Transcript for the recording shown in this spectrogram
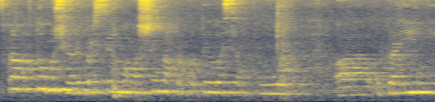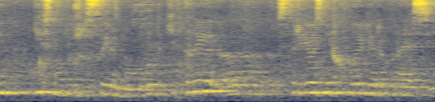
Справа в тому, що репресивна машина прокотилася по е, Україні дійсно дуже сильно. Було такі три е, серйозні хвилі репресій,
